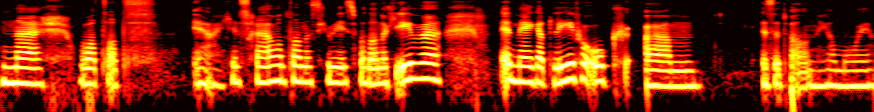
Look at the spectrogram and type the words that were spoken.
naar wat dat ja, gisteravond dan is geweest, wat dan nog even in mij gaat leven ook, ehm, is het wel een heel mooie.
